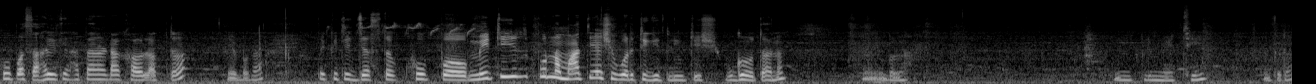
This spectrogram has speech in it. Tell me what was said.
खूप असं हलक्या हाताने टाकावं लागतं. हे बघा. तर किती जास्त खूप मेथी पूर्ण माती अशी वरती घेतली होती उगवताना. बघा. आपली मेथी इकडं.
